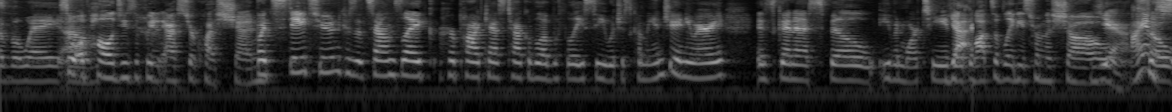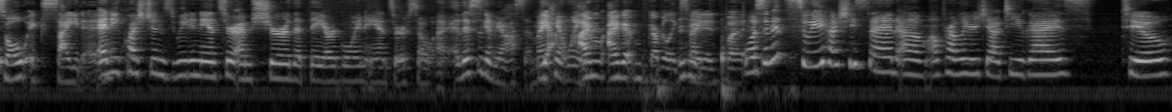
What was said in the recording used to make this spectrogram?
of a way. so um, apologies if we didn't ask your question But stay tuned because it sounds like her podcast "Talk of Love with Lacey," which is coming in January, is gonna spill even more tea. yeah They're lots of ladies from the show Yeah, i am so- so excited any questions we didn't answer, I'm sure that they are going to answer. So I, this is gonna be awesome. I yeah, can't wait. Mm-hmm. i'm i got, really excited but Wasn't it sweet how she said, um, "I'll probably reach out to you guys too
